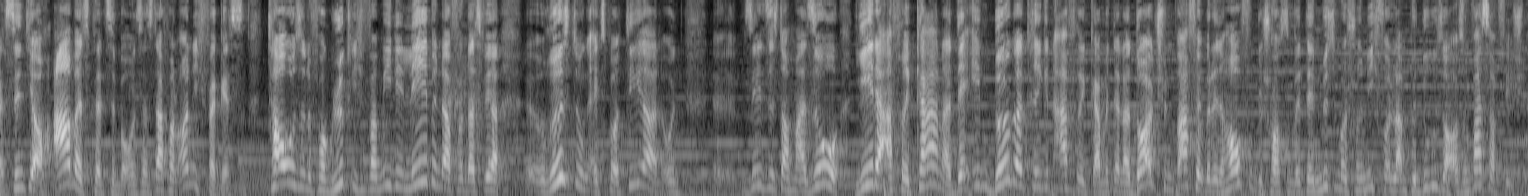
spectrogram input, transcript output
Das sind ja auch Arbeitsplätze bei uns, das darf man auch nicht vergessen. Tausende von glücklichen Familien leben davon, dass wir äh, Rüstung exportieren. Und äh, sehen Sie es doch mal so, jeder Afrikaner, der im Bürgerkrieg in Afrika mit einer deutschen Waffe über den Haufen geschossen wird, den müssen wir schon nicht von Lampedusa aus dem Wasser fischen.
